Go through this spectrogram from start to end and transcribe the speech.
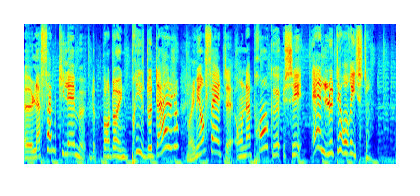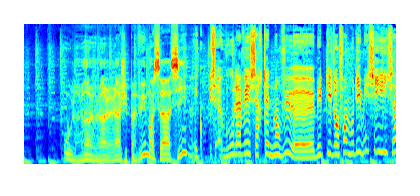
euh, la femme qu'il aime de- pendant une prise d'otage, Oui. mais en fait, on apprend que c'est elle le terroriste. Oh là là là là là là, j'ai pas vu moi ça. Si? Écou- Vous l'avez certainement vu, euh, mes petits enfants m'ont dit, mais si, ça,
